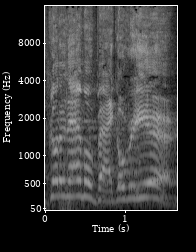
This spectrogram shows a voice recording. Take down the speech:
I've got an ammo bag over here.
